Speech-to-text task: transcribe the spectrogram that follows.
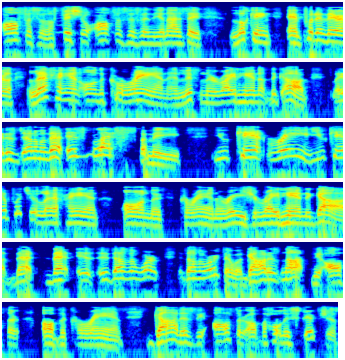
offices, official offices in the United States, looking and putting their left hand on the Koran and lifting their right hand up to God. Ladies and gentlemen, that is blasphemy. You can't read. you can't put your left hand on the Quran and raise your right hand to God. That that it doesn't work. It doesn't work that way. God is not the author of the Quran. God is the author of the Holy Scriptures.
